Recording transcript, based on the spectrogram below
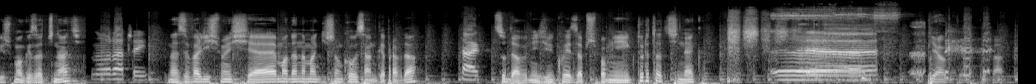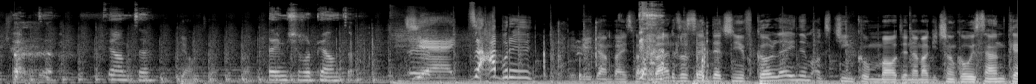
Już mogę zaczynać? No raczej. Nazywaliśmy się Moda na magiczną kołysankę, prawda? Tak. Cudownie, dziękuję za przypomnienie. Który to odcinek? Eee, Piąty chyba. Czwarty. piąty. Piąty. Wydaje mi się, że piąty. Dzień dobry! Witam Państwa bardzo serdecznie w kolejnym odcinku Mody na magiczną kołysankę.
